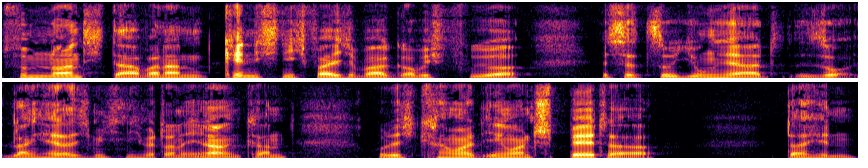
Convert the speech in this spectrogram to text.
95 da waren, dann kenne ich nicht, weil ich war, glaube ich, früher, ist jetzt so jung her, so lang her, dass ich mich nicht mehr daran erinnern kann. Oder ich kam halt irgendwann später dahin.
